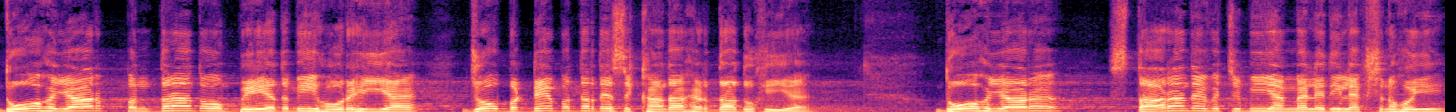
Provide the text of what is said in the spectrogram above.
2015 ਤੋਂ ਬੇਅਦਬੀ ਹੋ ਰਹੀ ਹੈ, ਜੋ ਵੱਡੇ ਪੱਧਰ ਤੇ ਸਿੱਖਾਂ ਦਾ ਹਿਰਦਾ ਦੁਖੀ ਹੈ। 2017 ਦੇ ਵਿੱਚ ਵੀ ਐਮਐਲਏ ਦੀ ਇਲੈਕਸ਼ਨ ਹੋਈ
